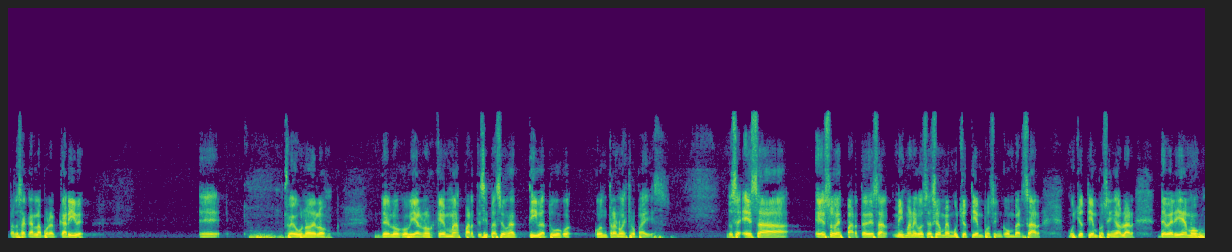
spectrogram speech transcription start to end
para sacarla por el Caribe. Eh, fue uno de los, de los gobiernos que más participación activa tuvo contra nuestro país. Entonces, esa eso es parte de esa misma negociación, mucho tiempo sin conversar, mucho tiempo sin hablar. Deberíamos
